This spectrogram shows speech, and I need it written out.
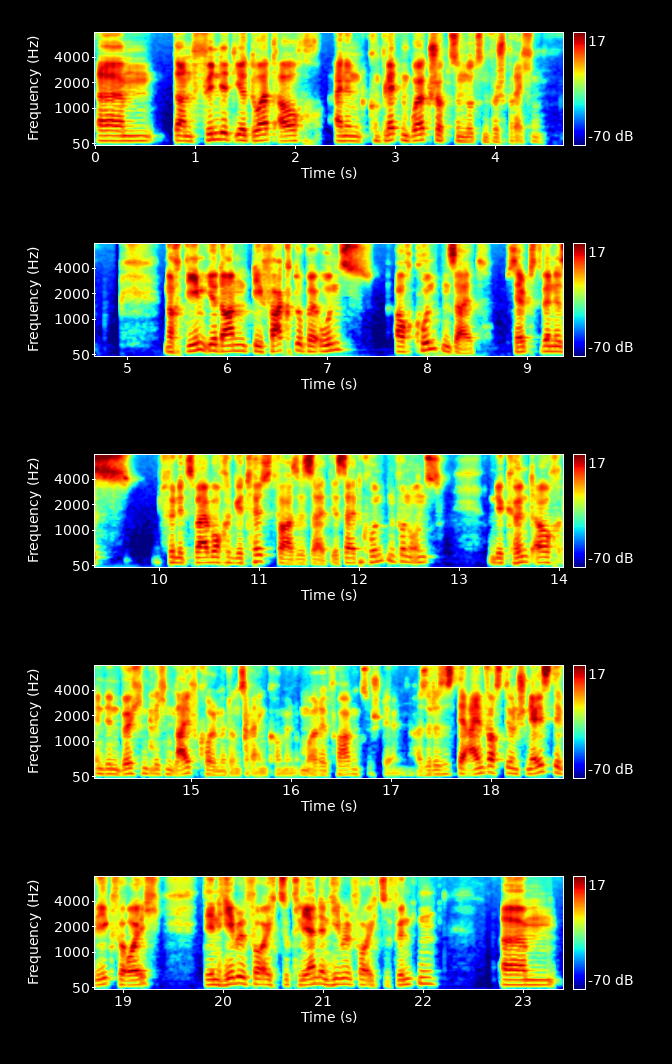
ähm, dann findet ihr dort auch einen kompletten Workshop zum Nutzen versprechen. Nachdem ihr dann de facto bei uns auch Kunden seid, selbst wenn es für eine zweiwöchige Testphase seid, ihr seid Kunden von uns und ihr könnt auch in den wöchentlichen Live-Call mit uns reinkommen, um eure Fragen zu stellen. Also das ist der einfachste und schnellste Weg für euch, den Hebel für euch zu klären, den Hebel für euch zu finden. Ähm,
